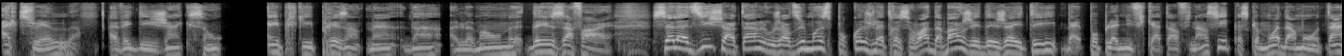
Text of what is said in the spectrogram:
actuelle avec des gens qui sont impliqué présentement dans le monde des affaires. Cela dit, Chantal, aujourd'hui, moi, c'est pourquoi je voulais te recevoir. D'abord, j'ai déjà été, ben, pas planificateur financier, parce que moi, dans mon temps,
